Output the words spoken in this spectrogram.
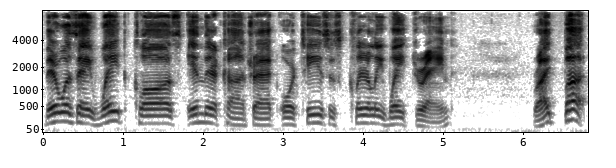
there was a weight clause in their contract. Ortiz is clearly weight drained, right? But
